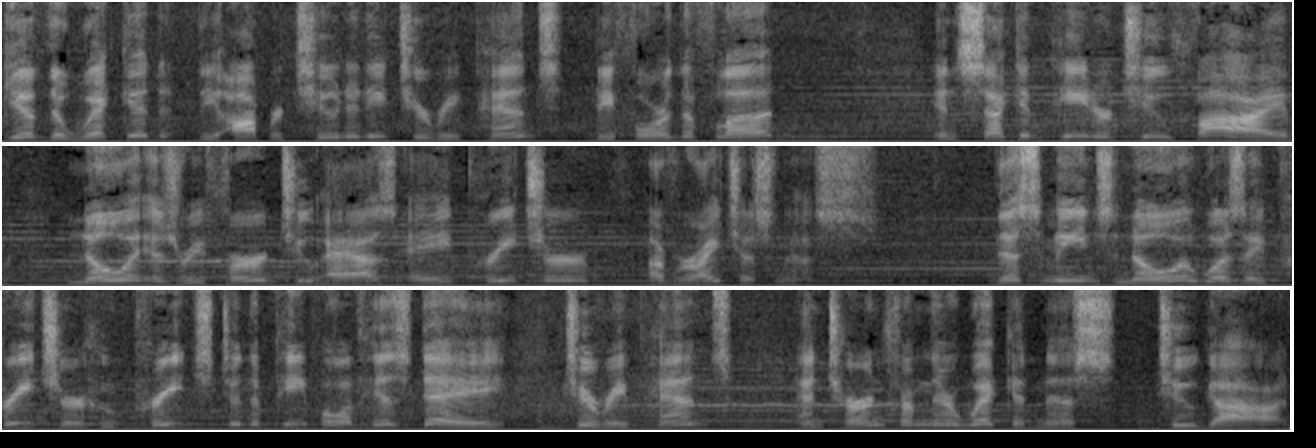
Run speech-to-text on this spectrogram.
give the wicked the opportunity to repent before the flood? In 2 Peter 2 5, Noah is referred to as a preacher of righteousness. This means Noah was a preacher who preached to the people of his day to repent and turn from their wickedness to God.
